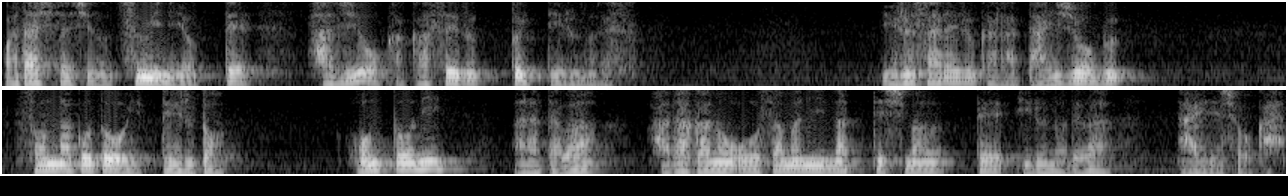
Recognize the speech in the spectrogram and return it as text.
私たちの罪によって恥をかかせると言っているのです。許されるから大丈夫。そんなことを言っていると本当にあなたは裸の王様になってしまっているのではないでしょうか。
